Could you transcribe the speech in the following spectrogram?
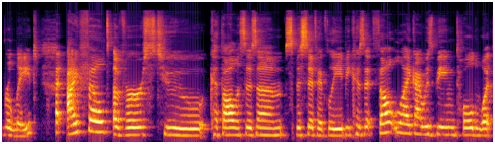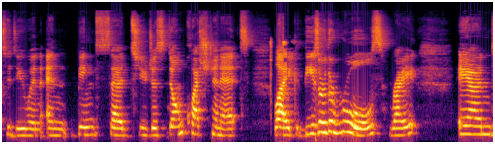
relate. I felt averse to Catholicism specifically because it felt like I was being told what to do and, and being said to just don't question it. Like, these are the rules, right? And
